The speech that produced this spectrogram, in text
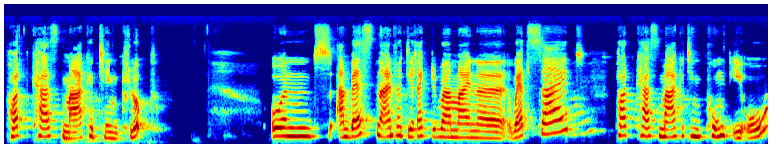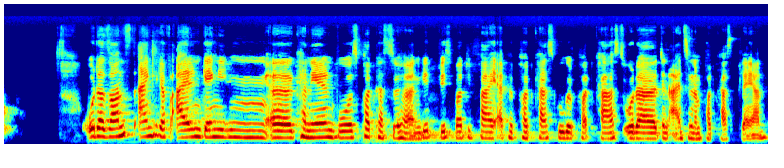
Podcast Marketing Club. Und am besten einfach direkt über meine Website podcastmarketing.io oder sonst eigentlich auf allen gängigen äh, Kanälen, wo es Podcasts zu hören gibt, wie Spotify, Apple Podcast, Google Podcast oder den einzelnen Podcast-Playern.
